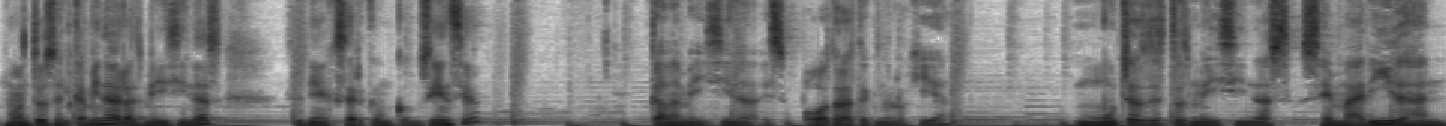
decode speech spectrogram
¿no? Entonces el camino de las medicinas se tiene que hacer con conciencia. Cada medicina es otra tecnología. Muchas de estas medicinas se maridan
